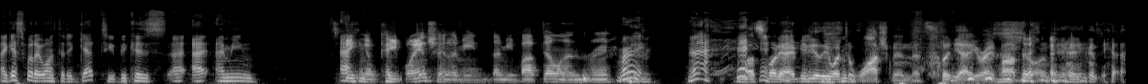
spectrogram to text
I guess what I wanted to get to because I I, I mean Speaking of Cate Blanchett, I mean, I mean Bob Dylan, right? right. That's funny. I immediately went to Watchmen. That's but yeah, you're right, Bob Dylan. yeah.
